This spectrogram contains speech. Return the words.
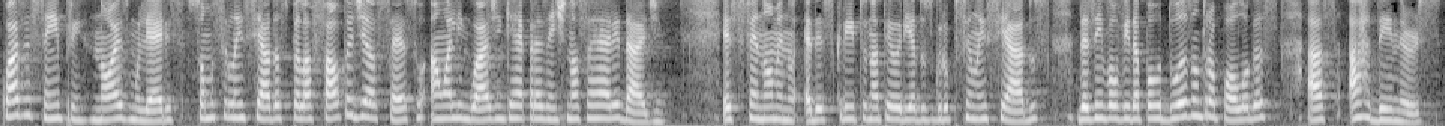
Quase sempre, nós, mulheres, somos silenciadas pela falta de acesso a uma linguagem que represente nossa realidade. Esse fenômeno é descrito na teoria dos grupos silenciados, desenvolvida por duas antropólogas, as Ardeners,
